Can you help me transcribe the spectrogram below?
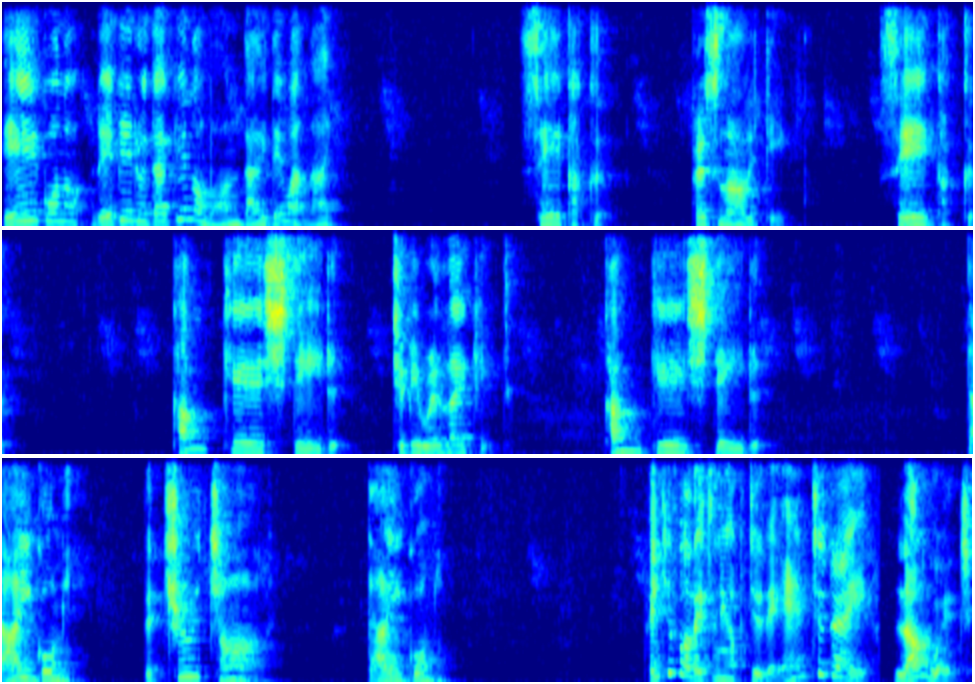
英語のレベルだけの問題ではない。性格 personality 性格関係している to be related 関係している醍醐味 the true charm 醍醐味 Thank you for listening up to the end today. Language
